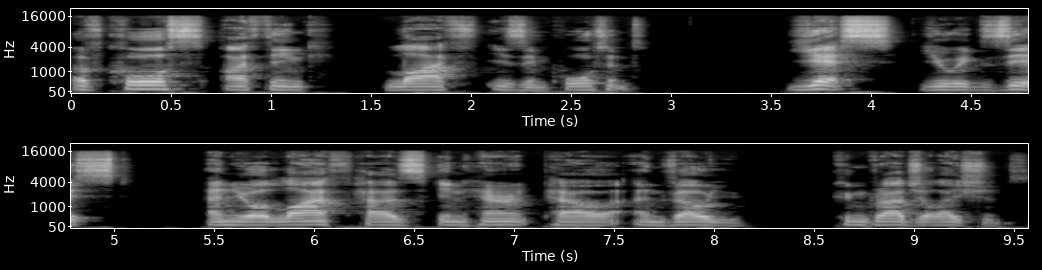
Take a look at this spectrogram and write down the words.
Of course I think life is important. Yes, you exist, and your life has inherent power and value. Congratulations.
